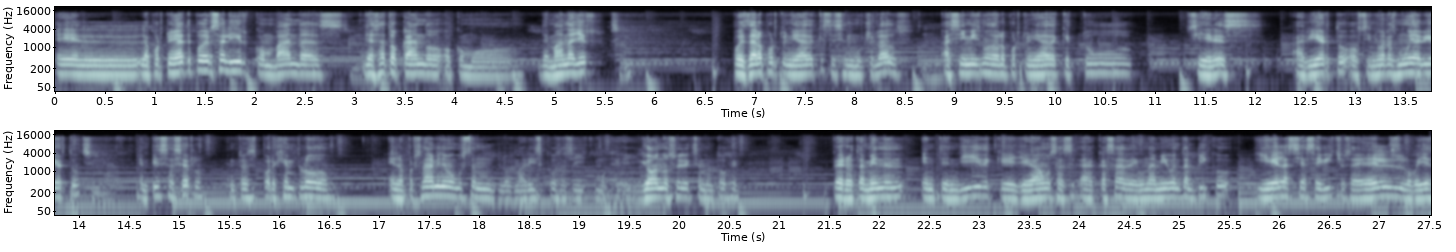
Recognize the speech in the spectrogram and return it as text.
la oportunidad de poder salir con bandas, ya sea tocando o como de manager, pues da la oportunidad de que estés en muchos lados. Asimismo da la oportunidad de que tú, si eres abierto o si no eres muy abierto, empieza a hacerlo. Entonces, por ejemplo, en lo personal a mí no me gustan los mariscos así, como que yo no soy de que se me antoje. Pero también entendí de que llegábamos a, casa de un amigo en Tampico y él hacía ceviche, o sea, él lo veía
